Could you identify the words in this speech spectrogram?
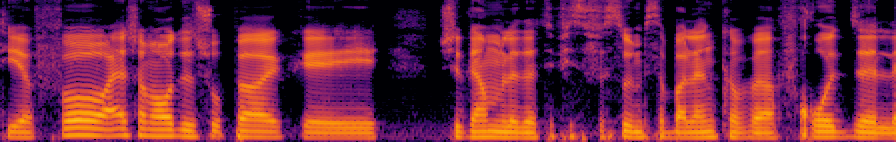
TFO, היה שם עוד איזשהו פרק שגם לדעתי פספסו עם סבלנקה והפכו את זה ל...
